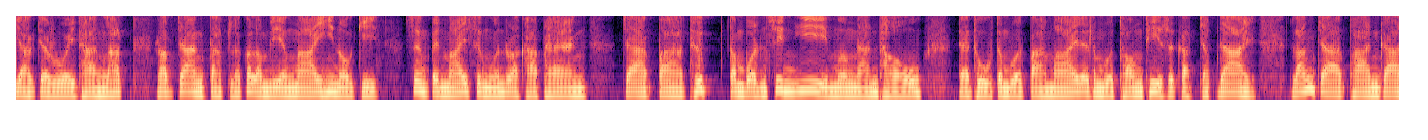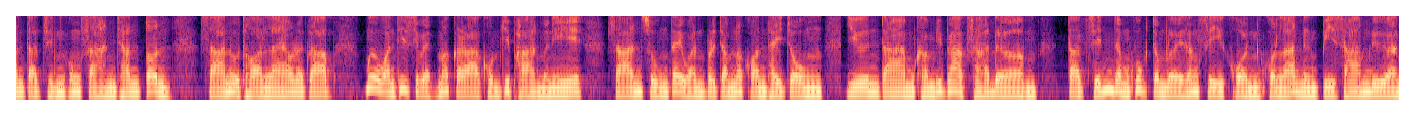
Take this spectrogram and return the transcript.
อยากจะรวยทางลัด รับจ้างตัดแล้วก็ลำเลียงไม้ฮิโนกิ ซึ่งเป็นไม้สงวนราคาแพง จากป่าทึบตำบลสิ้นอี้เมืองหนานเถา แต่ถูกตำรวจป่าไม้และตำรวจท้องที่สกัดจับได้ หลังจากผ่านการตัดสินของศาลชั้นต้นศาลอุทธรณ์แล้วนะครับ เมื่อวันที่ 11 มกราคมที่ผ่านมานี้ศาลสูงไต้หวันประจำนครไทจง ยืนตามคำพิพากษาเดิมตัดสินจำคุกจำเลยทั้ง 4 คน คนละ 1 ปี 3 เดือน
